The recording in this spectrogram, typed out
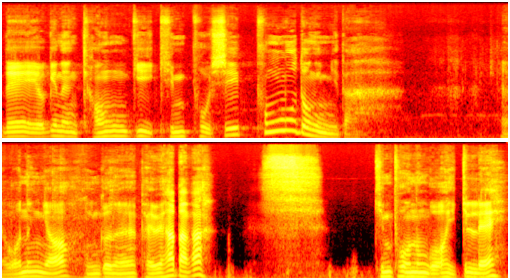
네 여기는 경기 김포시 풍무동입니다. 네, 원흥역 인근을 배회하다가 김포 오는 거 있길래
